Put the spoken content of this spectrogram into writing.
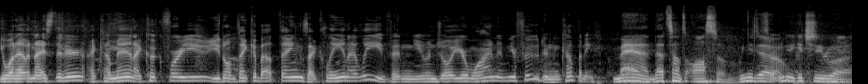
you want to have a nice dinner. I come in, I cook for you. You don't think about things. I clean, I leave, and you enjoy your wine and your food and your company. Man, that sounds awesome. We need to So- we need to get you. Uh,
